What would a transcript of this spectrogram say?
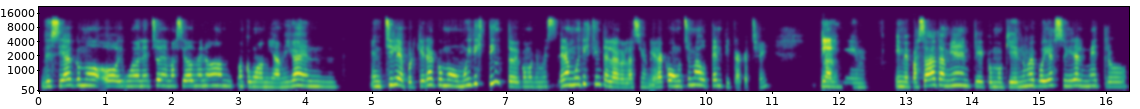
decía como, oh, bueno, he hecho demasiado menos a- como a mi amiga en, en Chile, porque era como muy distinto, como que me- era muy distinta la relación y era como mucho más auténtica, ¿cachai? Claro. Y, y me pasaba también que como que no me podía subir al metro,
